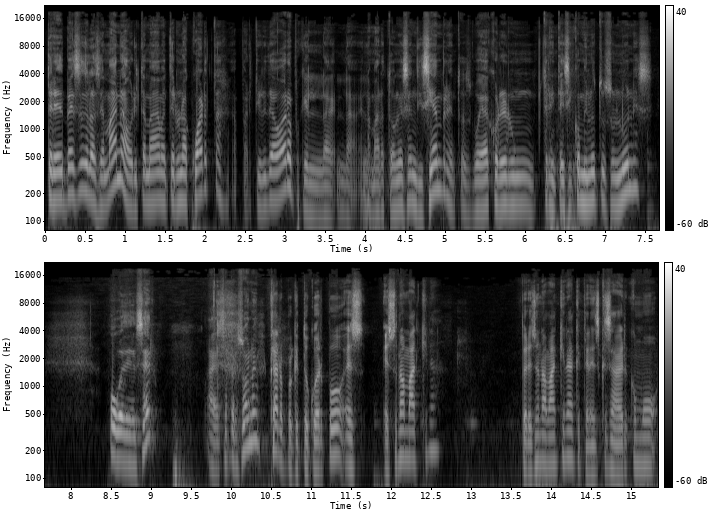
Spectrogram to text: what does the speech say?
tres veces a la semana. Ahorita me voy a meter una cuarta a partir de ahora, porque la, la, maratón es en diciembre. Entonces voy a correr un 35 minutos un lunes. Obedecer a esa persona. Claro, porque tu cuerpo es, es una máquina, pero es una máquina que tenés que saber cómo,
